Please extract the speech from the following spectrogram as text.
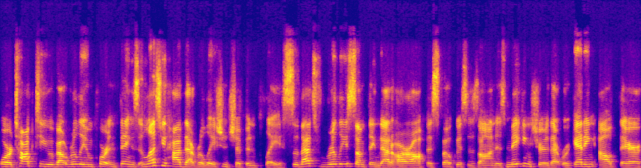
or talk to you about really important things unless you have that relationship in place. So that's really something that our office focuses on is making sure that we're getting out there,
